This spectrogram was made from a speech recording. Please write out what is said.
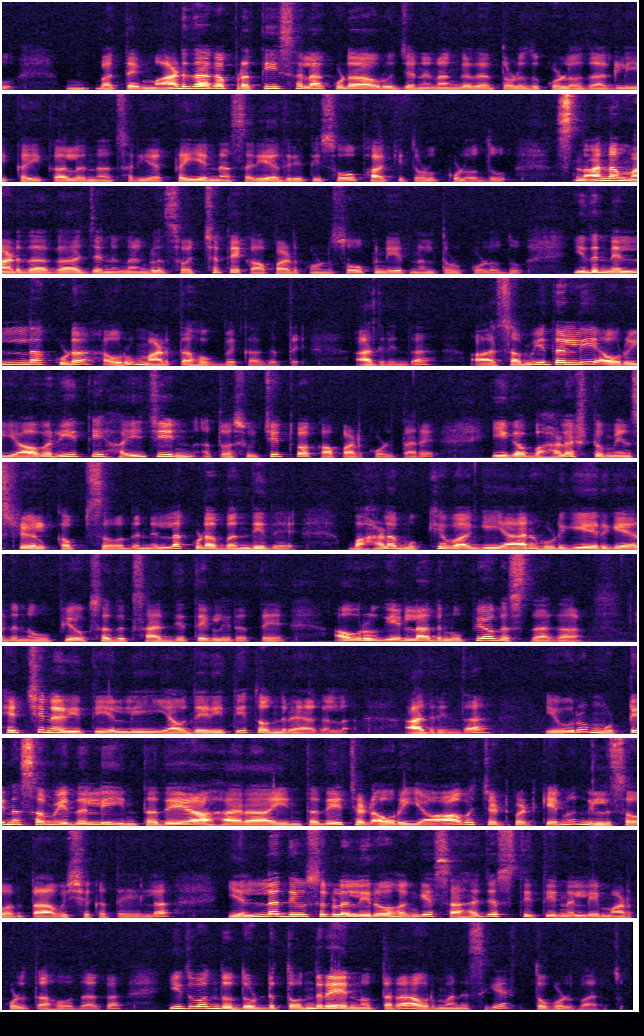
ಮತ್ತು ಮಾಡಿದಾಗ ಪ್ರತಿ ಸಲ ಕೂಡ ಅವರು ಜನನಾಂಗದ ತೊಳೆದುಕೊಳ್ಳೋದಾಗಲಿ, ಕೈ ಕಾಲನ್ನು ಸರಿಯಾಗಿ ಕೈಯನ್ನು ಸರಿಯಾದ ರೀತಿ ಸೋಪ್ ಹಾಕಿ ತೊಳ್ಕೊಳ್ಳೋದು, ಸ್ನಾನ ಮಾಡಿದಾಗ ಜನನಾಂಗಳ ಸ್ವಚ್ಛತೆ ಕಾಪಾಡಿಕೊಂಡು ಸೋಪ್ ನೀರಿನಲ್ಲಿ ತೊಳ್ಕೊಳ್ಳೋದು, ಇದನ್ನೆಲ್ಲ ಕೂಡ ಅವರು ಮಾಡ್ತಾ ಹೋಗಬೇಕಾಗತ್ತೆ. ಆದ್ದರಿಂದ ಆ ಸಮಯದಲ್ಲಿ ಅವರು ಯಾವ ರೀತಿ ಹೈಜೀನ್ ಅಥವಾ ಶುಚಿತ್ವ ಕಾಪಾಡ್ಕೊಳ್ತಾರೆ. ಈಗ ಬಹಳಷ್ಟು ಮೆನ್ಸ್ಟ್ರಿಯಲ್ ಕಪ್ಸ್ ಅದನ್ನೆಲ್ಲ ಕೂಡ ಬಂದಿದೆ. ಬಹಳ ಮುಖ್ಯವಾಗಿ ಯಾರು ಹುಡುಗಿಯರಿಗೆ ಅದನ್ನು ಉಪಯೋಗಿಸೋದಕ್ಕೆ ಸಾಧ್ಯತೆಗಳಿರುತ್ತೆ. ಅವ್ರಿಗೆಲ್ಲ ಅದನ್ನು ಉಪಯೋಗಿಸಿದಾಗ ಹೆಚ್ಚಿನ ರೀತಿಯಲ್ಲಿ ಯಾವುದೇ ರೀತಿ ತೊಂದರೆ ಆಗಲ್ಲ. ಆದ್ದರಿಂದ ಇವರು ಮುಟ್ಟಿನ ಸಮಯದಲ್ಲಿ ಇಂಥದೇ ಆಹಾರ, ಇಂಥದೇ ಚಟ ಅವರು ಯಾವ ಚಟುವಟಿಕೆಯೂ ನಿಲ್ಲಿಸೋವಂಥ ಅವಶ್ಯಕತೆ ಇಲ್ಲ. ಎಲ್ಲ ದಿವಸಗಳಲ್ಲಿರೋ ಹಾಗೆ ಸಹಜ ಸ್ಥಿತಿನಲ್ಲಿ ಮಾಡ್ಕೊಳ್ತಾ ಹೋದಾಗ ಇದು ಒಂದು ದೊಡ್ಡ ತೊಂದರೆ ಅನ್ನೋ ಥರ ಅವ್ರ ಮನಸ್ಸಿಗೆ ತಗೊಳ್ಬಾರ್ದು.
